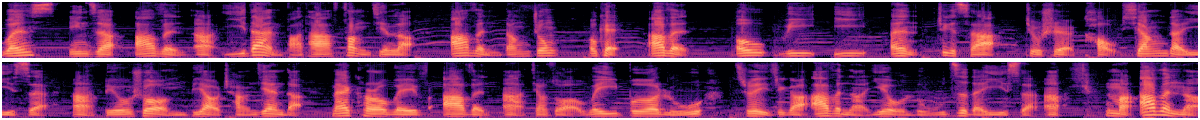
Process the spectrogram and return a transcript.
，once in the oven 啊，一旦把它放进了 oven 当中，OK，oven o V E N 这个词啊，就是烤箱的意思啊。比如说我们比较常见的 microwave oven 啊，叫做微波炉，所以这个 oven 呢也有炉子的意思啊。那么 oven 呢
